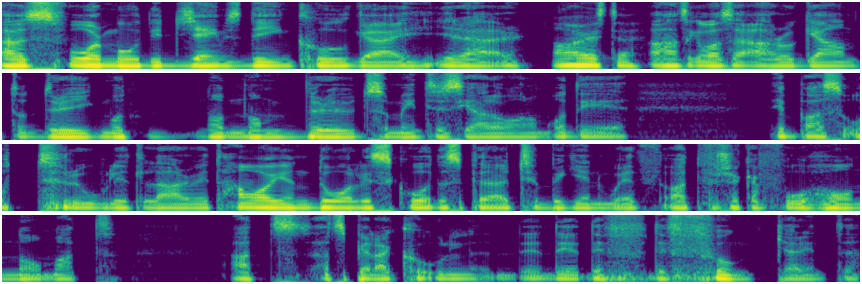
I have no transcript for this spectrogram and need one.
äh, svårmodig James Dean cool guy i det här. ja, just det. Han ska vara så här arrogant och dryg mot någon, någon brud som är intresserad av honom. Och det, det är bara så otroligt larvigt. Han var ju en dålig skådespelare to begin with. Och att försöka få honom att, att, att spela cool, det, det, det, det funkar inte.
